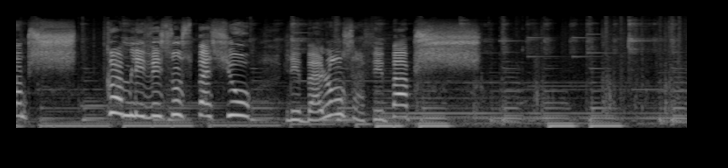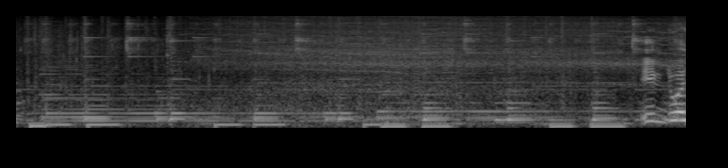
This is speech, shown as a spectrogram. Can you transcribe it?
un pshht, comme les vaisseaux spatiaux. Les ballons, ça fait pas pshht. Il doit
